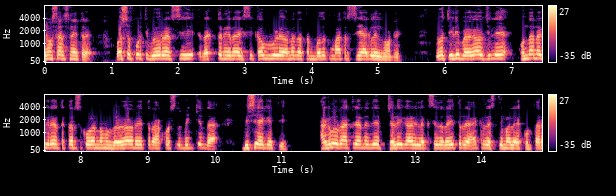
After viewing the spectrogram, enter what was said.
ನಮಸ್ಕಾರ ಸ್ನೇಹಿತರೆ, ವರ್ಷ ಪೂರ್ತಿ ಬೆವರಿಸಿ ರಕ್ತ ನೀರಾಗಿಸಿ, ಕಬ್ಬು ಬೆಳೆ ಅನ್ನೋದು ಆತನ ಬದುಕು ಮಾತ್ರ ಸಿಹಿ ಆಗಲಿಲ್ಲ ನೋಡ್ರಿ. ಇವತ್ತು ಇಡೀ ಬೆಳಗಾವಿ ಜಿಲ್ಲೆ ಕುಂದಾನಗರಿ ಅಂತ ಕರೆಸಿಕೊಳ್ಳೋ ನಮ್ಮ ಬೆಳಗಾವಿ ರೈತರ ಆಕ್ರೋಶದ ಬೆಂಕಿಯಿಂದ ಬಿಸಿ ಆಗೈತಿ. ಹಗಲು ರಾತ್ರಿ ಅನ್ನೋದೇ ಚಳಿಗಾಳಿ ಲಕ್ಷಿಸಿದ ರೈತರು ಯಾಕೆ ರಸ್ತೆ ಮೇಲೆ ಕುಂತಾರ?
